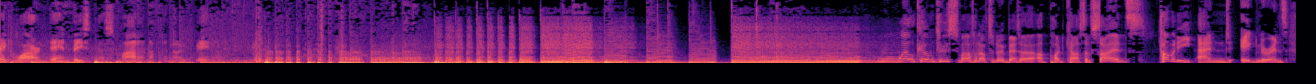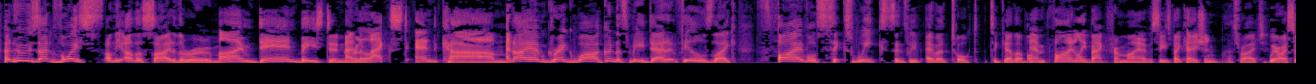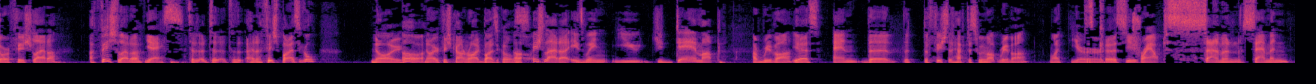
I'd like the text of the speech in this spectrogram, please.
Greg Wire and Dan Beeston are smart enough to know better. Welcome to Smart Enough to Know Better, a podcast of science, Comedy. and ignorance. And who's that voice on the other side of the room? I'm Dan Beeston, And- relaxed and calm. and I am Greg Wah. Goodness me, Dan, it feels like five or six weeks since we've ever talked together. On- I'm finally back from my overseas vacation That's right. where I saw a fish ladder. A fish ladder? Yes. To, to, to, and a fish bicycle? No. Oh. No, fish can't ride bicycles. Oh. Fish ladder is when you, you dam up a river. Yes. And the, the, the fish that have to swim upriver, like your Just curse you. trout, Salmon. salmon.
